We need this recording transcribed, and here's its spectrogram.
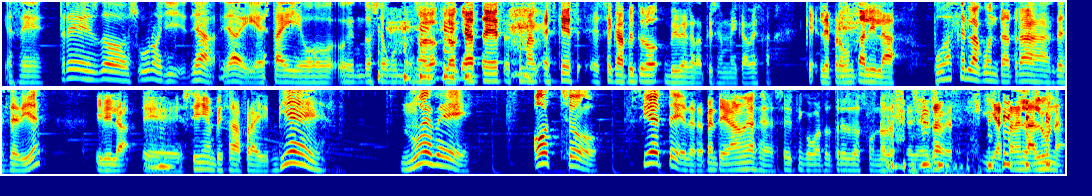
y hace 3, 2, 1, ya, ya, y está ahí o, o en dos segundos. No, lo, lo que hace es, es que, me- es que es- ese capítulo vive gratis en mi cabeza. Que le pregunta a Lila, ¿puedo hacer la cuenta atrás desde 10? Y Lila, eh, sí, empieza a Fry, 10, 9, 8, 7. De repente llegan y hace 6, 5, 4, 3, 2, 1, ¿sabes? Y ya están en la luna.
